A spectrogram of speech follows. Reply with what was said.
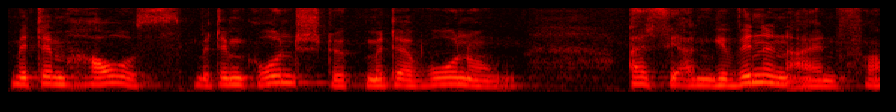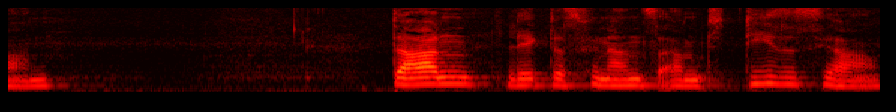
mit dem Haus, mit dem Grundstück, mit der Wohnung, als Sie an Gewinnen einfahren, dann legt das Finanzamt dieses Jahr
